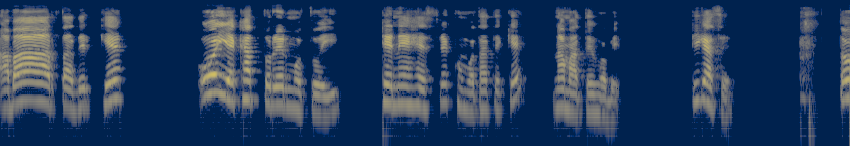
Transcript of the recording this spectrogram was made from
আবার তাদেরকে ওই একাত্তরের মতোই টেনে হেসড়ে ক্ষমতা থেকে নামাতে হবে। ঠিক আছে? তো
